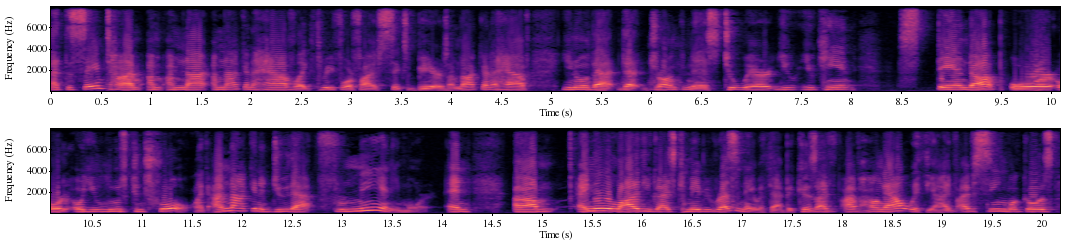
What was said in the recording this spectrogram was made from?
at the same time, I'm, I'm not, I'm not to have like three, four, five, six beers. I'm not to have, you know, that, that drunkenness to where you, you can't stand up or, or, or you lose control. Like I'm not to do that for me anymore. And, um, I know a lot of you guys can maybe resonate with that because I've I've hung out with you. I've I've seen what goes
